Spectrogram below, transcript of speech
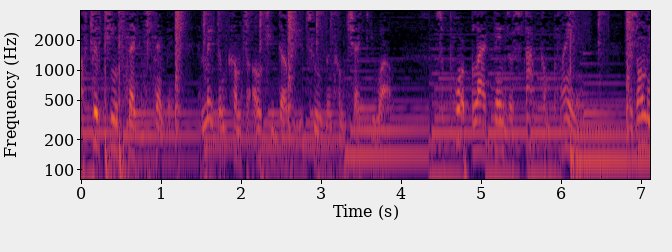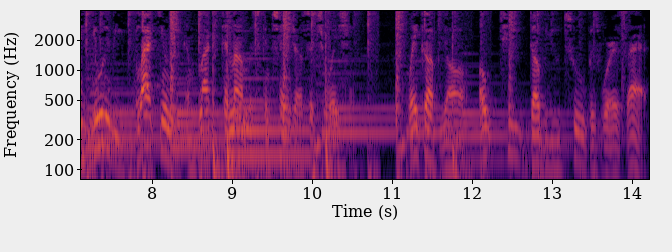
a 15 second snippet, and make them come to OTW Tube and come check you out. Support black things or stop complaining. Because only unity, black unity, and black economics can change our situation. Wake up, y'all. OTW Tube is where it's at.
